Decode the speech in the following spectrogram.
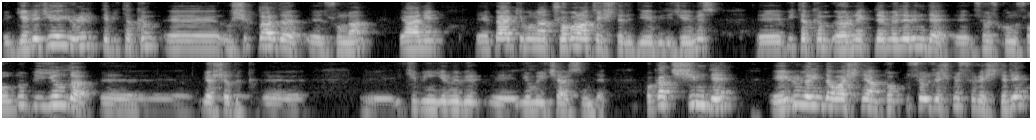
e, geleceğe yönelik de bir takım e, ışıklar da e, sunan yani e, belki buna çoban ateşleri diyebileceğimiz e, bir takım örneklemelerin de e, söz konusu olduğu bir yılda e, yaşadık. E, 2021 e, yılı içerisinde. Fakat şimdi Eylül ayında başlayan toplu sözleşme süreçleri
